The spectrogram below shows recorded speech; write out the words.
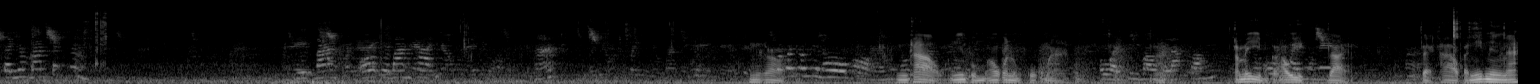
แต่ยังบ้านเต็มนะเด็กบ้านโอ้เด็กบ้านใครฮะ นี่ก็กินข้าว นี่ผมเอาขนมครกมาเอาไว้ตีเบาละถ้าไม่อิ่มก็เอาอีกได้ แต่ข้าวกันนิดนึงนะ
